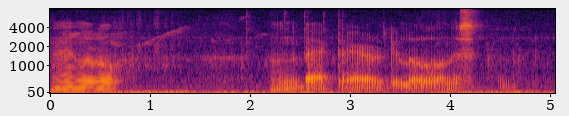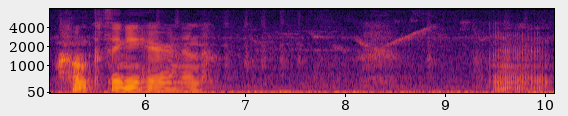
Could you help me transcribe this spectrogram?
And a little on the back there. Let's get a little on this hump thingy here and then Alright.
